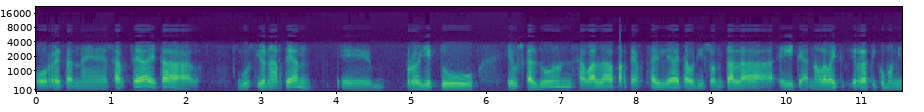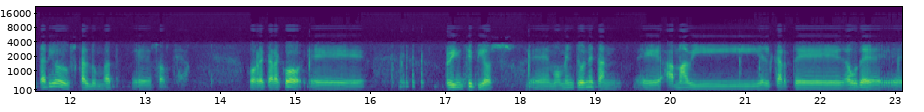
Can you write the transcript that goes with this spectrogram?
horretan e, sartzea eta guztion artean e, proiektu euskaldun, zabala, parte hartzailea eta horizontala egitea. Nolabait irrati komunitario euskaldun bat e, sortzea. Horretarako e, printzipioz e, momentu honetan e, amabi elkarte gaude e,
